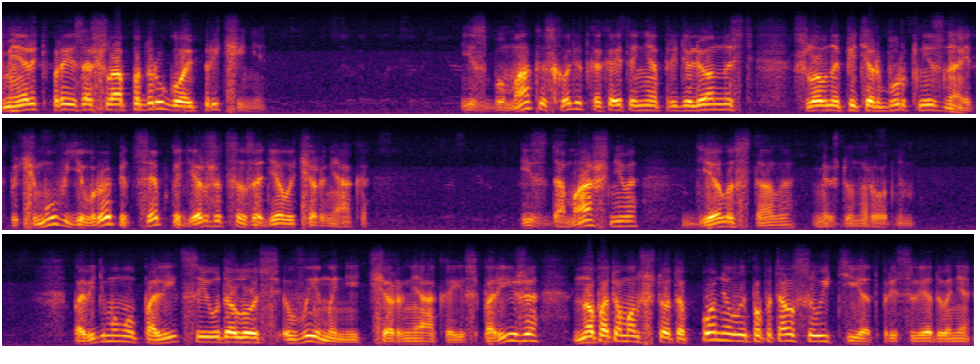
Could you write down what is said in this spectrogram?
Смерть произошла по другой причине. Из бумаг исходит какая-то неопределенность, словно Петербург не знает, почему в Европе цепко держится за дело Черняка. Из домашнего дело стало международным. По-видимому, полиции удалось выманить Черняка из Парижа, но потом он что-то понял и попытался уйти от преследования.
